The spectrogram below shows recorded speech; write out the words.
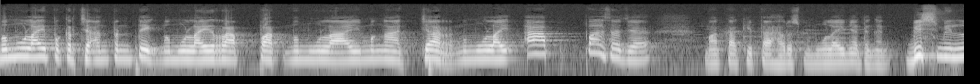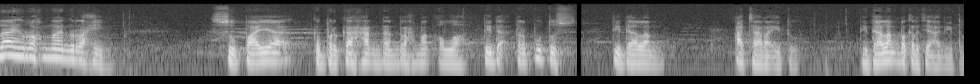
memulai pekerjaan penting, memulai rapat, memulai mengajar, memulai apa saja, maka kita harus memulainya dengan Bismillahirrahmanirrahim, supaya keberkahan dan rahmat Allah tidak terputus di dalam acara itu, di dalam pekerjaan itu.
